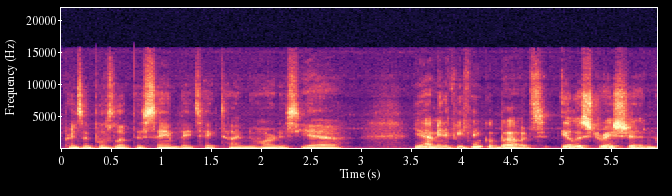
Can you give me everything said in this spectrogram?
Principles look the same, they take time to harness. Yeah. Yeah, I mean, if you think about illustration,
